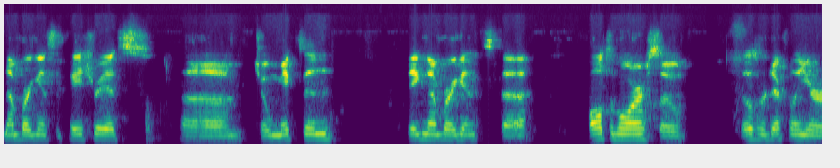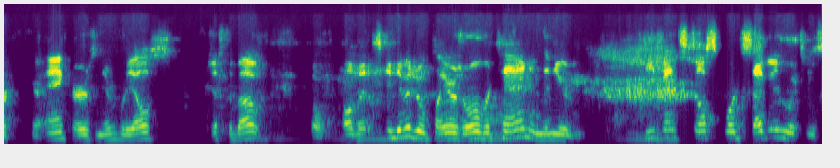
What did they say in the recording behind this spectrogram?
number against the Patriots. Um, Joe Mixon, big number against uh, Baltimore. So those were definitely your your anchors, and everybody else just about. So all the individual players were over ten, and then your defense still scored seven, which is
